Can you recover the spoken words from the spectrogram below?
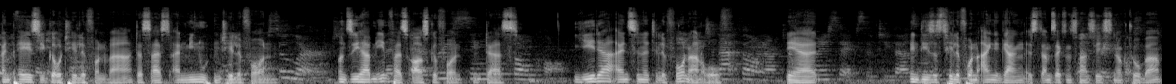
ein Pay-as-you-go-Telefon war, das heißt ein Minutentelefon. Und Sie haben ebenfalls herausgefunden, dass jeder einzelne Telefonanruf, der in dieses Telefon eingegangen ist am 26. Oktober,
